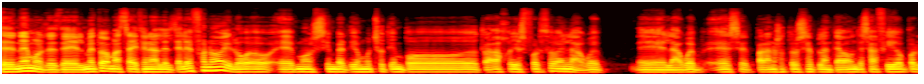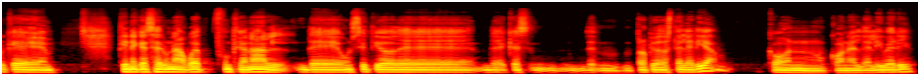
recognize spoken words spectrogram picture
tenemos desde el método más tradicional del teléfono y luego hemos invertido mucho tiempo, trabajo y esfuerzo en la web. Eh, la web es, para nosotros se planteaba un desafío porque tiene que ser una web funcional de un sitio de, que es propio de hostelería con, con el delivery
